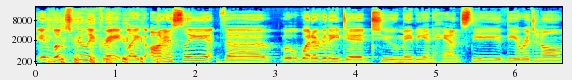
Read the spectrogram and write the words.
it looks really great. Like honestly, the whatever they did to maybe enhance the the original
